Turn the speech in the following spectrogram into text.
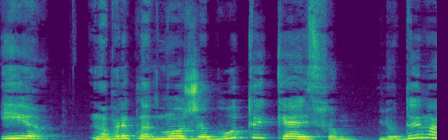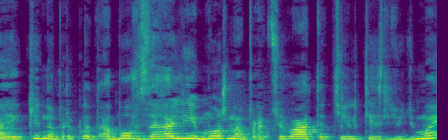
і, наприклад, може бути кейсом людина, які, наприклад, або взагалі можна працювати тільки з людьми,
